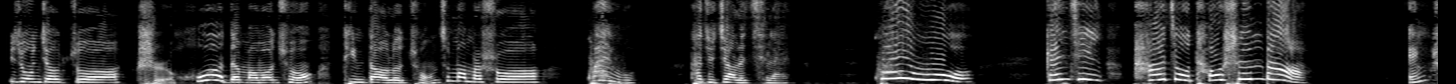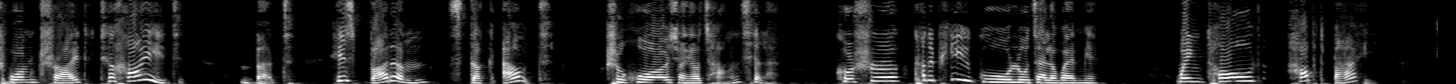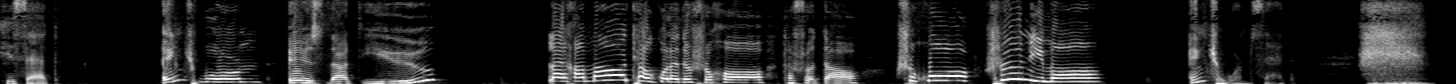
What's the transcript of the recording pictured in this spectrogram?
一种叫做尺蠖的毛毛虫听到了虫子妈妈说“怪物”，它就叫了起来：“怪物，赶紧爬走逃生吧！” Inchworm tried to hide, but his bottom stuck out. 吃货想要藏起来，可是他的屁股露在了外面。When Toad hopped by, he said, "Inchworm, is that you?" 癞蛤蟆跳过来的时候，他说道：“吃货，是你吗？”Inchworm said, "Shh,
